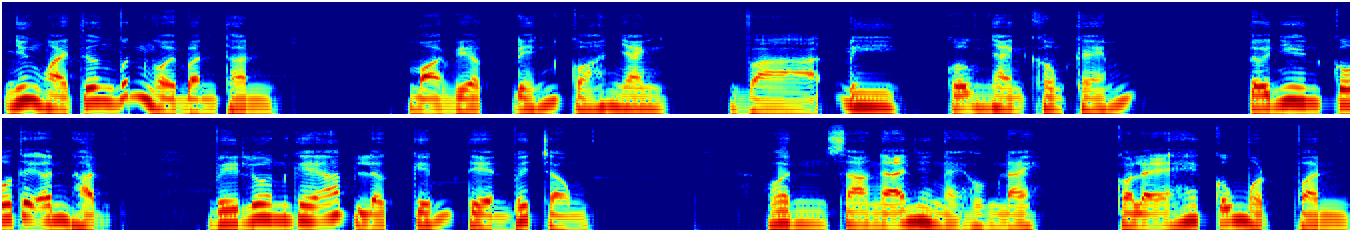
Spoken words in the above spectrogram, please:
nhưng Hoài Thương vẫn ngồi bần thần. Mọi việc đến quá nhanh và đi cũng nhanh không kém. Tự nhiên cô thấy ân hận vì luôn gây áp lực kiếm tiền với chồng. Huân sa ngã như ngày hôm nay, có lẽ cũng một phần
